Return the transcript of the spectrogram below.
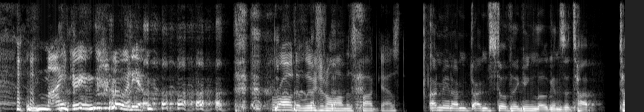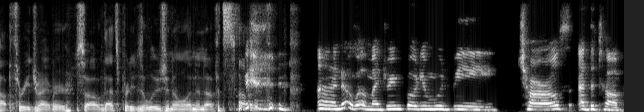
my dream podium. We're all delusional on this podcast. I mean, I'm I'm still thinking Logan's a top top three driver, so that's pretty delusional in and of itself. uh, no, well, my dream podium would be Charles at the top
